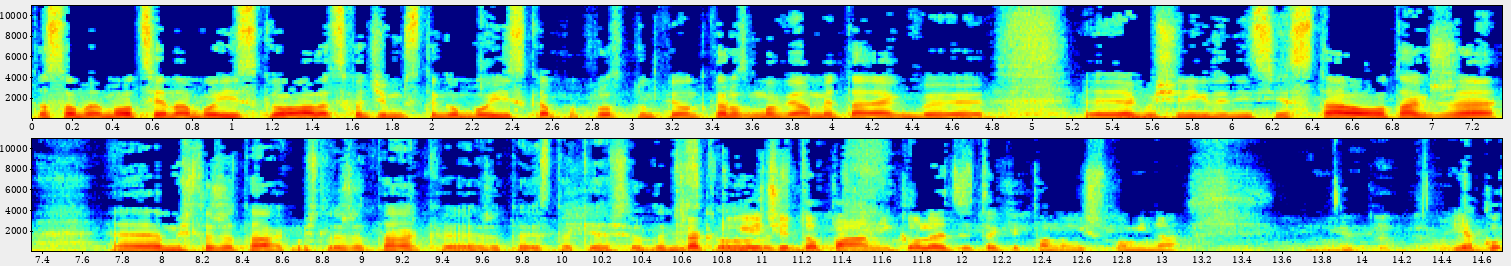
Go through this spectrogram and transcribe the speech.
to są emocje na boisko, ale schodzimy z tego boiska, po prostu piątka rozmawiamy tak jakby, e, jakby się nigdy nic nie stało, także e, myślę, że tak. Myślę, że tak, e, że to jest takie środowisko. Traktujecie to pan i koledzy, tak jak pan o nich wspomina, jako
